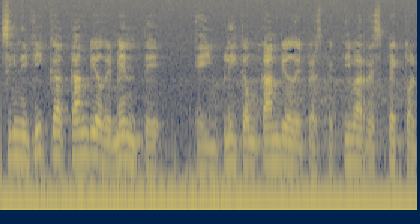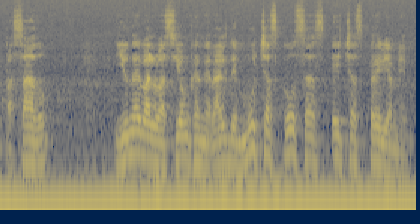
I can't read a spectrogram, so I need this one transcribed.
significa cambio de mente e implica un cambio de perspectiva respecto al pasado y una evaluación general de muchas cosas hechas previamente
